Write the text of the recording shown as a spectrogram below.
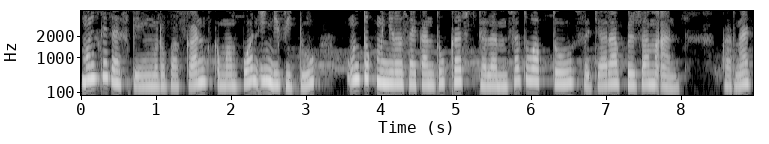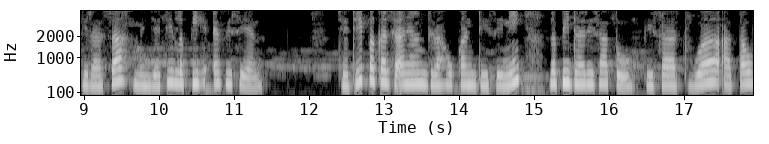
Multitasking merupakan kemampuan individu untuk menyelesaikan tugas dalam satu waktu secara bersamaan karena dirasa menjadi lebih efisien. Jadi pekerjaan yang dilakukan di sini lebih dari satu, bisa dua atau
